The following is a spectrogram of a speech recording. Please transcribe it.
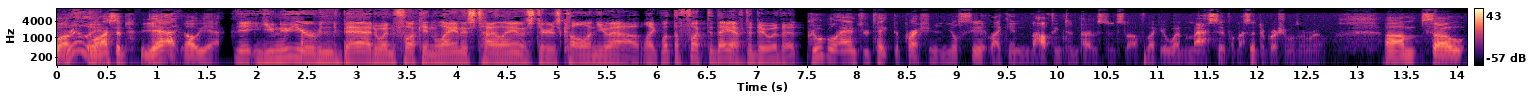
But really? when I said, yeah, oh yeah. You knew you were in bad when fucking Lannis Ty Lannister is calling you out. Like, what the fuck did they have to do with it? Google Andrew Tate depression and you'll see it like in the Huffington Post and stuff. Like it went massive when I said depression wasn't real. Um, so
